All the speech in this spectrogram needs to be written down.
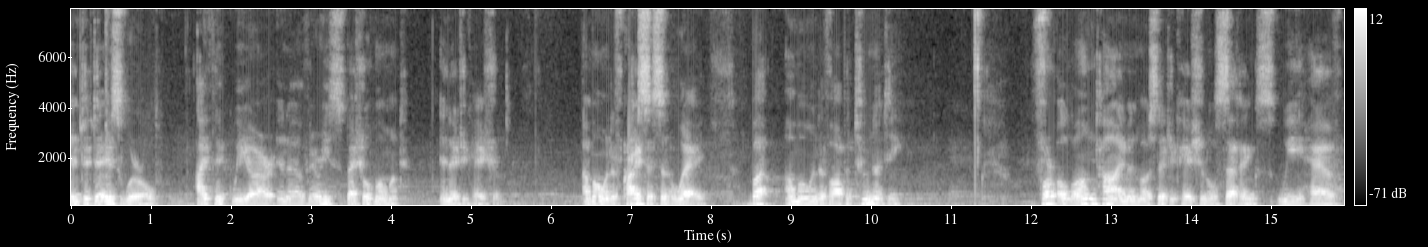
In today's world, I think we are in a very special moment in education. A moment of crisis in a way, but a moment of opportunity. For a long time in most educational settings, we have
